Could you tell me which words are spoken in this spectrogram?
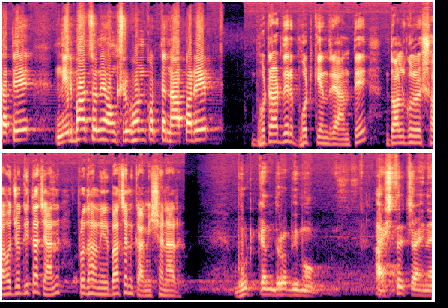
যাতে নির্বাচনে অংশগ্রহণ করতে না পারে। ভোটারদের ভোট কেন্দ্রে আনতে দলগুলোর সহযোগিতা চান প্রধান নির্বাচন কমিশনার। ভোট কেন্দ্র বিমুখ। আসতে চায় না,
